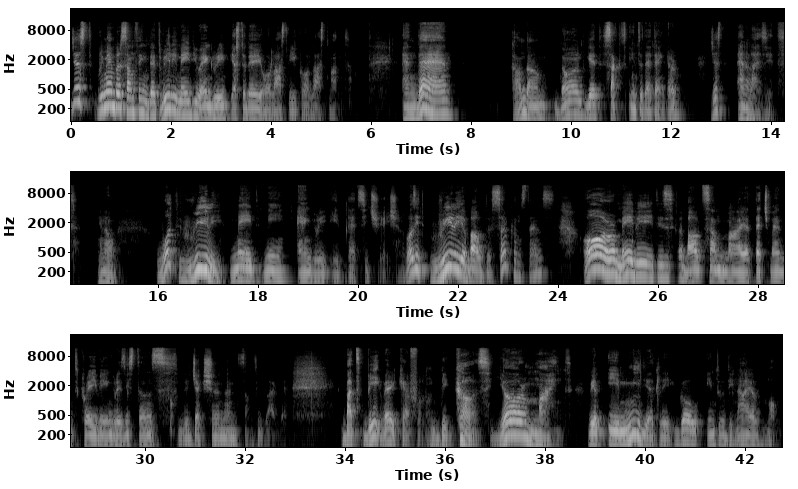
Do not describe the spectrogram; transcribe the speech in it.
just remember something that really made you angry yesterday or last week or last month. And then calm down, don't get sucked into that anger. Just analyze it. You know, what really made me angry in that situation? Was it really about the circumstance? Or maybe it is about some my attachment, craving, resistance, rejection, and something like that. But be very careful because your mind will immediately go into denial mode.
